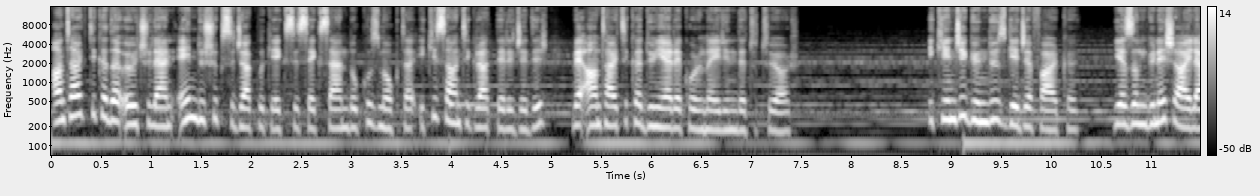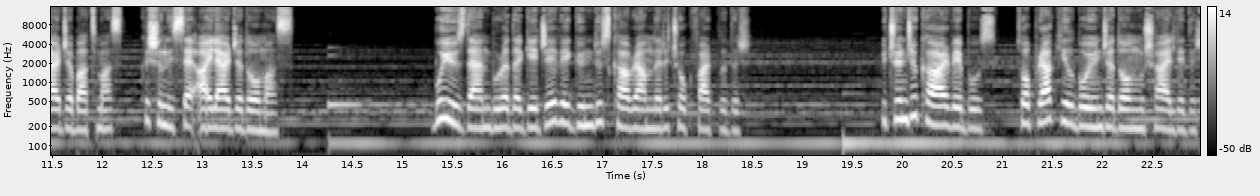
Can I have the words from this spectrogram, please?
Antarktika'da ölçülen en düşük sıcaklık eksi 89.2 santigrat derecedir ve Antarktika dünya rekorunu elinde tutuyor. İkinci gündüz gece farkı, yazın güneş aylarca batmaz, kışın ise aylarca doğmaz. Bu yüzden burada gece ve gündüz kavramları çok farklıdır. Üçüncü kar ve buz, toprak yıl boyunca donmuş haldedir.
